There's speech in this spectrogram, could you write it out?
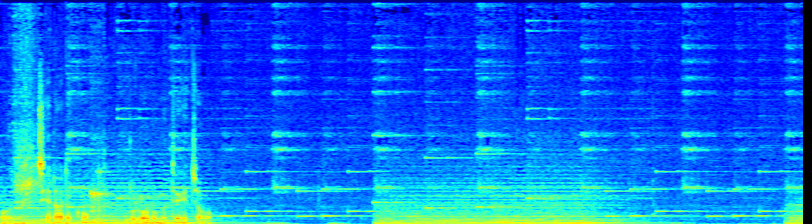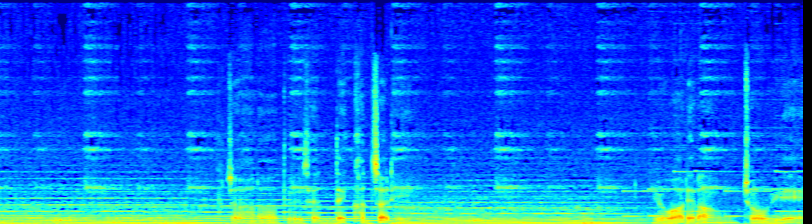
뭐, 아래 거 눌러놓으면 되겠죠, 4칸짜리. 요 아래랑 저 위에.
